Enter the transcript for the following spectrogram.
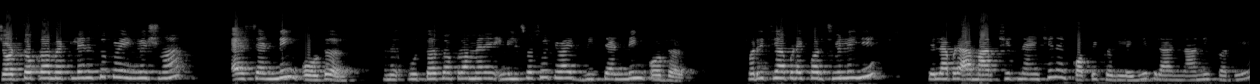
ચડતો ક્રમ એટલે શું કહેવાય ઇંગ્લિશમાં? એસેન્ડિંગ ઓર્ડર અને ઉતરતો ક્રમ એને ઇંગ્લિશમાં શું કહેવાય? ડિસેન્ડિંગ ઓર્ડર ફરીથી આપણે એકવાર જોઈ લઈએ. પેલા આપણે આ માર્કશીટ ને છે ને કોપી કરી લઈએ. પેલા નાની કરીએ.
